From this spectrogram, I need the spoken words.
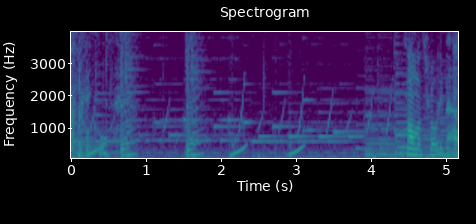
Okay, cool. It's almost really bad.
